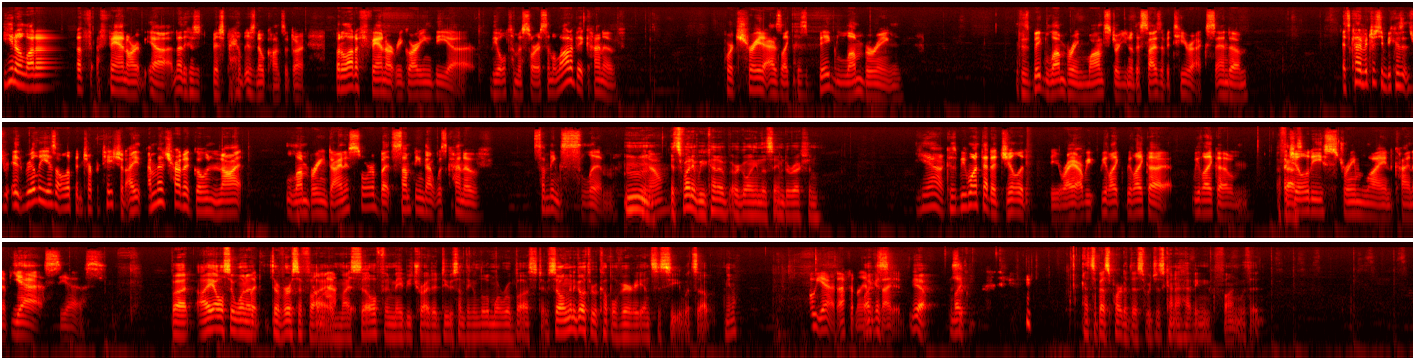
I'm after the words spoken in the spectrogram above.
you know a lot of of fan art yeah not because there's there's no concept art but a lot of fan art regarding the uh the ultimasaurus and a lot of it kind of portrayed as like this big lumbering this big lumbering monster you know the size of a t-rex and um it's kind of interesting because it's, it really is all up interpretation. I i'm going to try to go not lumbering dinosaur but something that was kind of something slim Mm, you know? it's funny we kind of are going in the same direction. Yeah because we want that agility right? Are we, we like we like a we like um fast- agility streamlined kind of yes yes. But i also want to diversify myself and maybe try to do something a little more robust. So i'm going to go through a couple variants to see what's up you know? Oh yeah definitely. I'm Like I s- excited. yeah like that's the best part of this which is kind of having fun with it.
